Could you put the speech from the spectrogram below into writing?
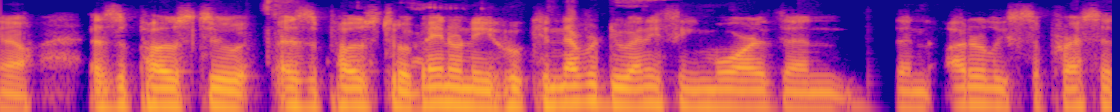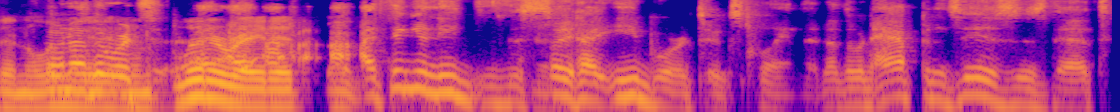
you know, as opposed to as opposed to a Benoni who can never do anything more than than utterly suppress it and eliminate in other words, it, obliterate I, I, it. I, I, think you need the Seit HaIbor to explain that. In other words, what happens is is that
